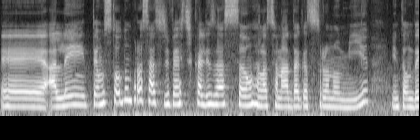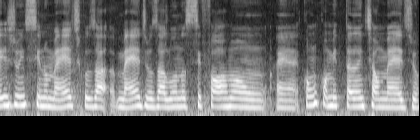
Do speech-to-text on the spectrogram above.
É, além, temos todo um processo de verticalização relacionado à gastronomia. Então, desde o ensino médico, os, médio, os alunos se formam é, concomitante ao médio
